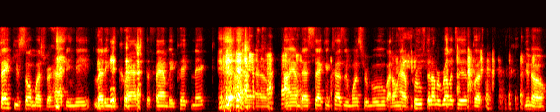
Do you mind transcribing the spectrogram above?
Thank you so much for having me, letting me crash the family picnic. I am, I am that second cousin once removed. I don't have proof that I'm a relative, but you know,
